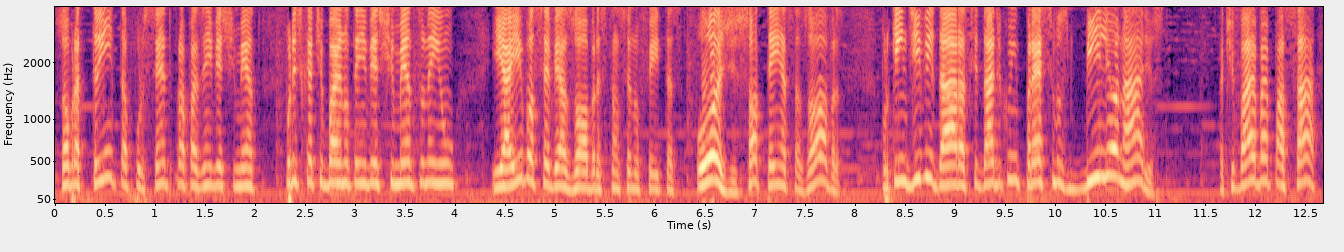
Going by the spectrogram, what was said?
Sobra 30% para fazer investimento. Por isso que Atibaia não tem investimento nenhum. E aí você vê as obras que estão sendo feitas hoje, só tem essas obras, porque endividaram a cidade com empréstimos bilionários. Atibaia vai passar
